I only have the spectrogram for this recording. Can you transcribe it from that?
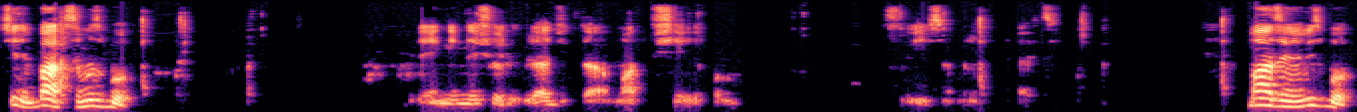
Şimdi box'ımız bu. Rengini de şöyle birazcık daha mat bir şey yapalım. Şu iyi sanırım. Evet. Malzememiz bu.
